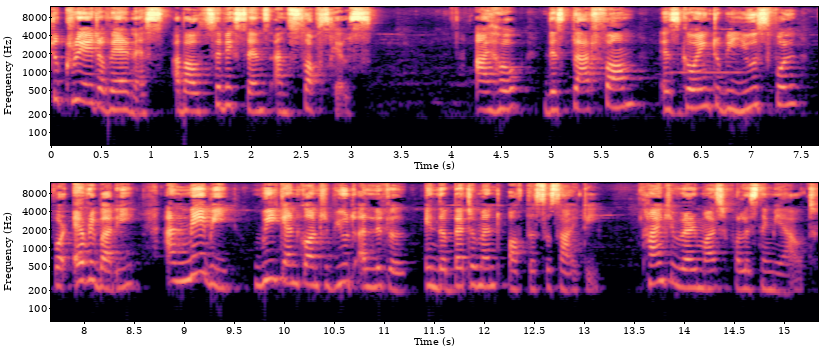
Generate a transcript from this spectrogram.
to create awareness about civic sense and soft skills. I hope this platform is going to be useful for everybody and maybe we can contribute a little in the betterment of the society. Thank you very much for listening me out.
